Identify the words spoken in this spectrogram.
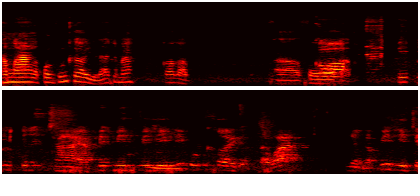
ทำงานกับคนคุ้นเคยอยู่แล้วใช่ไหมก็กับเอ่อโฟก็กับมีมีใช่ครับมีมีมีทีมที่คุ้นเคยก็แต่ว่าอย่างกับพี่ทีเจ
